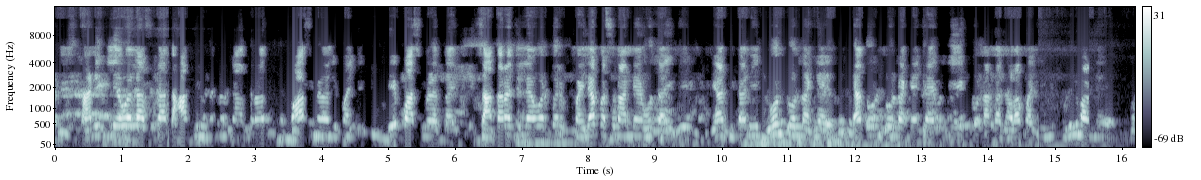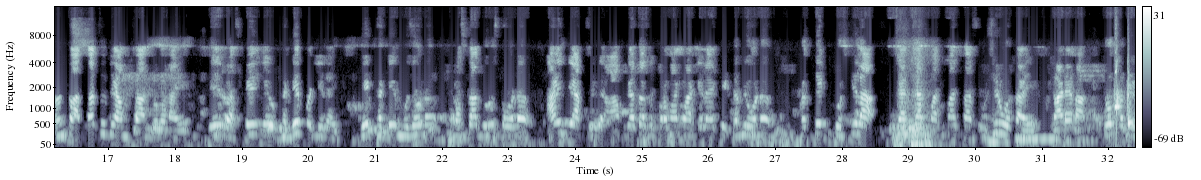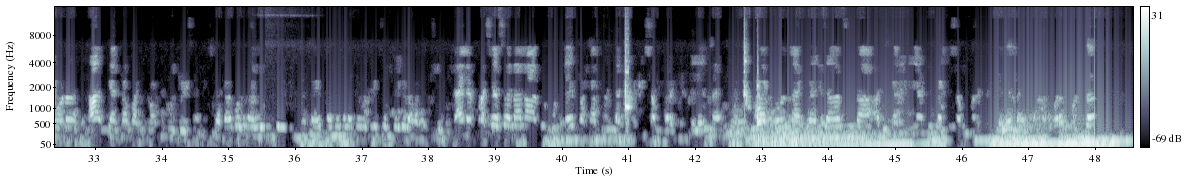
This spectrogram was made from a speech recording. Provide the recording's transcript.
स्थानिक लेवलला सुद्धा दहा किलोमीटरच्या अंतरात पास मिळाली पाहिजे. ते पास मिळत नाही. सातारा जिल्ह्यावर तर पहिल्यापासून अन्याय होत आहे की या ठिकाणी दोन टोल नाके आहेत. या दोन टोल नाक्याच्या ऐवजी एक टोल नाका झाला पाहिजे ही पुढील मागणी आहे. परंतु आताच जे आमचं आंदोलन आहे ते रस्ते जे खड्डे पडलेले आहेत ते खड्डे मुजवणं रस्ता दुरुस्त होणं आणि जे अपघाताचं प्रमाण वाढलेलं आहे ते कमी होणं प्रत्येक गोष्टीला चार चार पाच पाच तास उशीर होत आहे गाड्याला तो कमी होणं हा त्याच्या पाठीमागून उद्देश आहे सकाळपासून आंदोलन सुरू आहे तुमचं. काय प्रशासनाच्या वतीने संपर्क झाला का तुमचा? काय नाही प्रशासनानं अजून कुठल्याही प्रकारचा त्याच्याकडे संपर्क केलेला नाही किंवा टोल नाक्याच्या सुद्धा अधिकाऱ्यांनी या ठिकाणी संपर्क केलेला नाही परंतु फक्त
